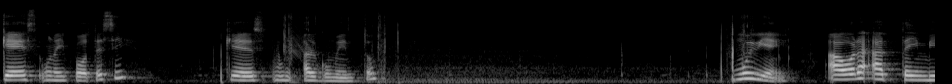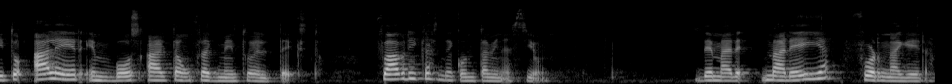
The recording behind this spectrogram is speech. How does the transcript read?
¿Qué es una hipótesis? ¿Qué es un argumento? Muy bien, ahora te invito a leer en voz alta un fragmento del texto. Fábricas de contaminación de Mareya Fornaguera.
